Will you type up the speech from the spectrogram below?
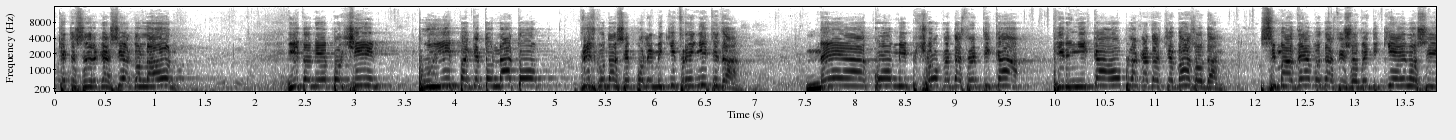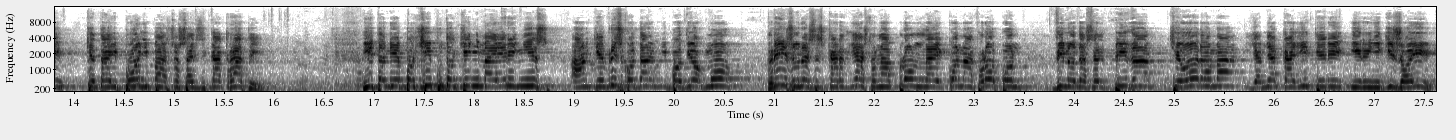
και τη συνεργασία των λαών. Ήταν η εποχή που η ΙΠΑ και το ΝΑΤΟ βρίσκονταν σε πολεμική φρενίτιδα. Νέα ακόμη πιο καταστρεπτικά πυρηνικά όπλα κατασκευάζονταν, σημαδεύοντας τη Σοβιετική Ένωση και τα υπόλοιπα σοσιαλιστικά κράτη. Ήταν η εποχή που το κίνημα ειρήνης, αν και βρίσκονταν υποδιωγμό, ρίζουνε στις καρδιές των απλών λαϊκών ανθρώπων, δίνοντας ελπίδα και όραμα για μια καλύτερη ειρηνική ζωή.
